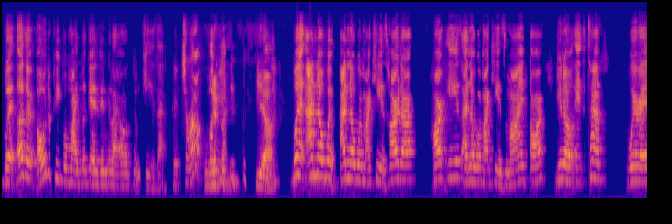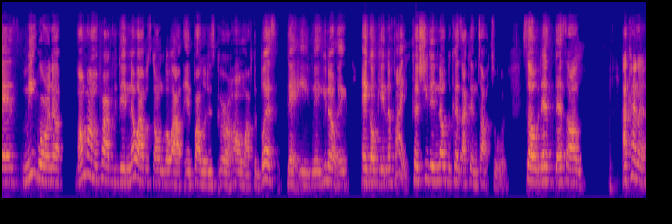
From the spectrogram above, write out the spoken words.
But other older people might look at it and be like, "Oh, them kids out there Trump." Yeah, But I know what I know where my kids' heart are heart is. I know where my kids' mind are. You know, at the time. Whereas me growing up, my mama probably didn't know I was gonna go out and follow this girl home off the bus that evening. You know, and, and go get in a fight because she didn't know because I couldn't talk to her. So that's that's all. I kind of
